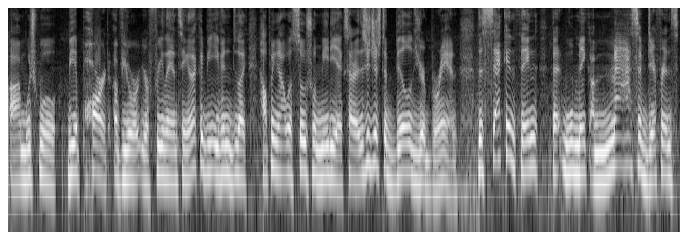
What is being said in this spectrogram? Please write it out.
um, which will be a part of your, your freelancing. And that could be even like helping out with social media, etc. This is just to build your brand. The second thing that will make a massive difference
